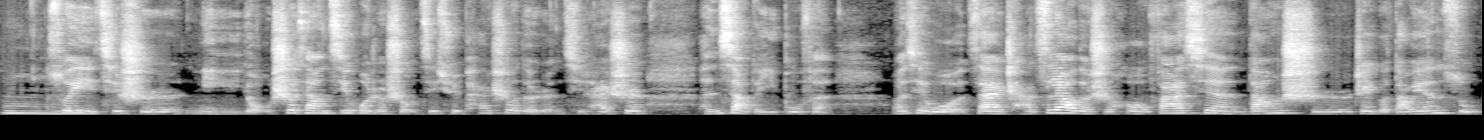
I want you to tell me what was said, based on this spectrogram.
嗯，所以其实你有摄像机或者手机去拍摄的人，其实还是很小的一部分。而且我在查资料的时候发现，当时这个导演组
